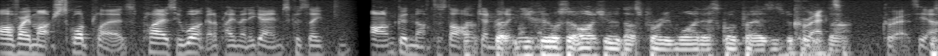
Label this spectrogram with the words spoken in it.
are very much squad players, players who weren't going to play many games because they aren't good enough to start But generally. you could also argue that that's probably why they're squad players is because Correct. of that. Correct. Yeah.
